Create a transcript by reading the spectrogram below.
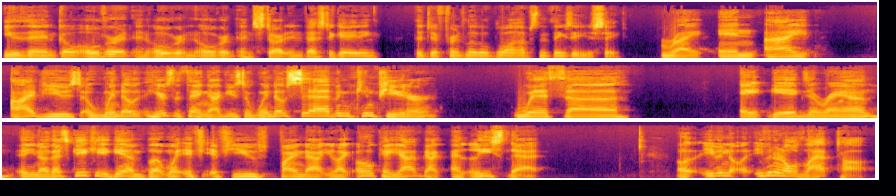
you then go over it and over it and over it and start investigating the different little blobs and things that you see. Right. And I I've used a window here's the thing, I've used a Windows 7 computer with uh 8 gigs of RAM. You know, that's geeky again, but when, if if you find out you're like, oh, "Okay, yeah, I've got at least that." Uh, even even an old laptop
